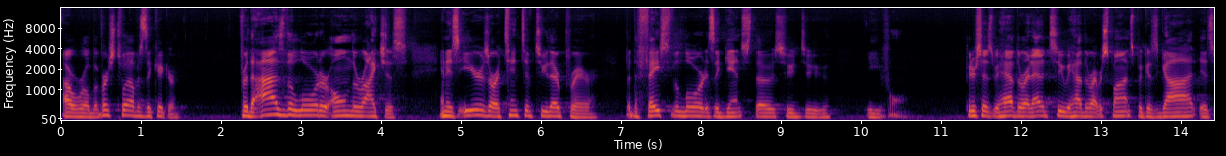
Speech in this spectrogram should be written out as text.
our world. But verse 12 is the kicker. For the eyes of the Lord are on the righteous, and his ears are attentive to their prayer. But the face of the Lord is against those who do evil. Peter says we have the right attitude, we have the right response because God is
